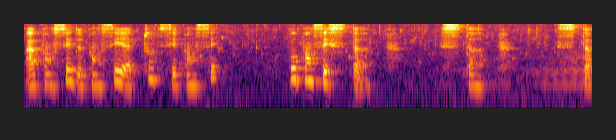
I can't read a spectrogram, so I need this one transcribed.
à penser de penser à toutes ces pensées, vos pensées stop, stop, stop.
